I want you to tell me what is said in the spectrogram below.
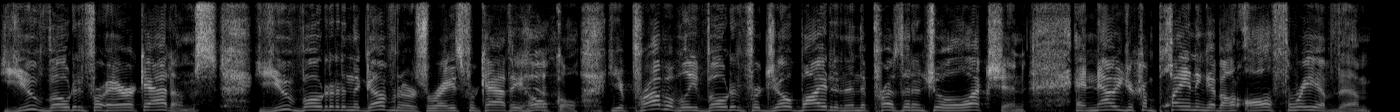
You voted for Eric Adams. You voted in the governor's race for Kathy yeah. Hochul. You probably voted for Joe Biden in the presidential election. And now you're complaining about all three of them.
